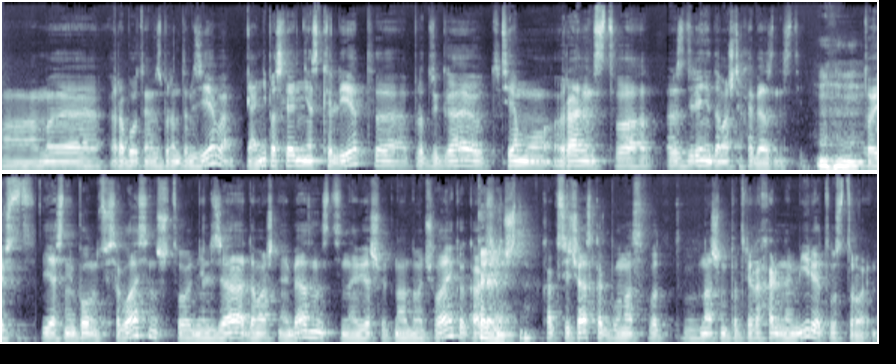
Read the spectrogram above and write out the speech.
Э, мы работаем с брендом Зева, и они последние несколько лет э, продвигают тему равенства разделения домашних обязанностей. Mm-hmm. То есть я с ним полностью согласен, что нельзя домашние обязанности навешивать на одного человека, как, Конечно. как сейчас как бы у нас вот в нашем патриархальном мире это устроено.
